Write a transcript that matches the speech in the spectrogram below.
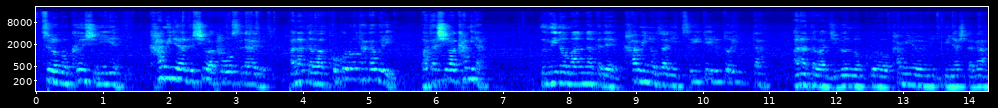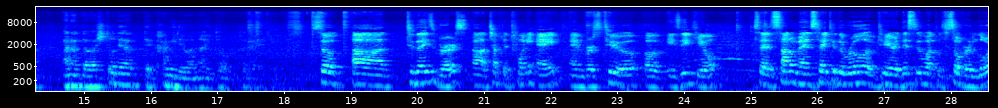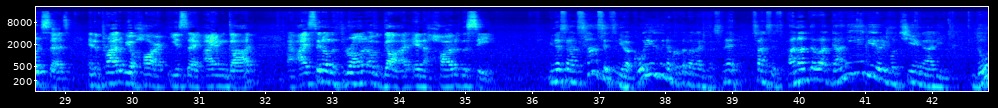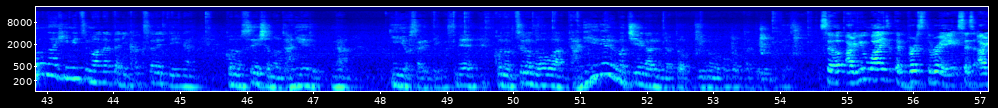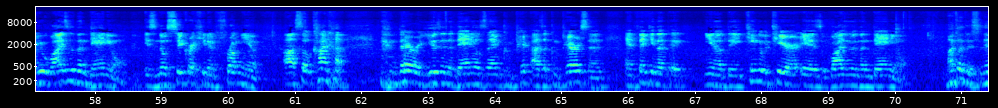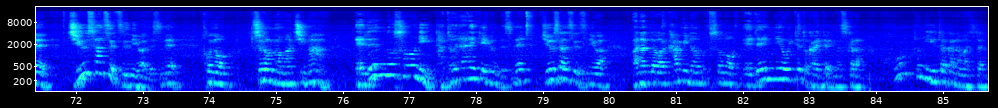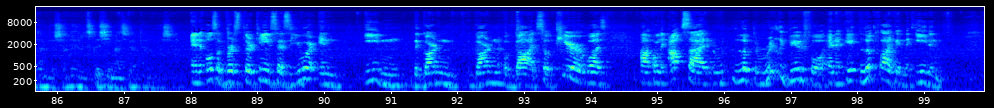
鶴の君主に言え。神である主はこうせられる。あなたは心高ぶり。私は神だ。海の真ん中で神の座についていると言った。あなたは自分の心を神のように見なしたがあなたは人であって神ではないと書かれています So uh, today's verse, uh, chapter 28 and verse 2 of Ezekiel, says, Son of man, say to the ruler of Tyre, this is what the sovereign Lord says. In the pride of your heart, you say, I am God. and I sit on the throne of God in the heart of the sea. 皆さん3節にはこういうふうな言葉がありますね3節あなたはダニエルよりも知恵があり どんな秘密もあなたに隠されていないこの聖書のダニエルが引用されていますねこの鶴の王はダニエルよりも知恵があるんだと自分を誇ったというのです So, are you wise? Uh, verse 3 it says, Are you wiser than Daniel? Is no secret hidden from you? Uh, so, kind of, they're using the Daniel's name as a comparison and thinking that, the, you know, the king of Tyre is wiser than Daniel. またですね13節にはですねこのツロの町がエデンの園に例えられているんですね13節には「あなたは神の園エデンにおいて」と書いてありますから本当に豊かな町だったんでしょうね美しい町だったんでしょう And also verse 13 says, You were in Eden, the garden, garden of God. So here was uh, on the outside looked really beautiful, and it, it looked like an Eden.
